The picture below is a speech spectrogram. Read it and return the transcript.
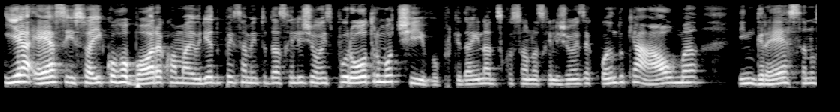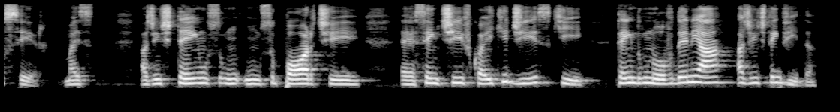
E a, essa, isso aí corrobora com a maioria do pensamento das religiões por outro motivo, porque daí na discussão das religiões é quando que a alma ingressa no ser. Mas a gente tem um, um, um suporte é, científico aí que diz que tendo um novo DNA, a gente tem vida.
